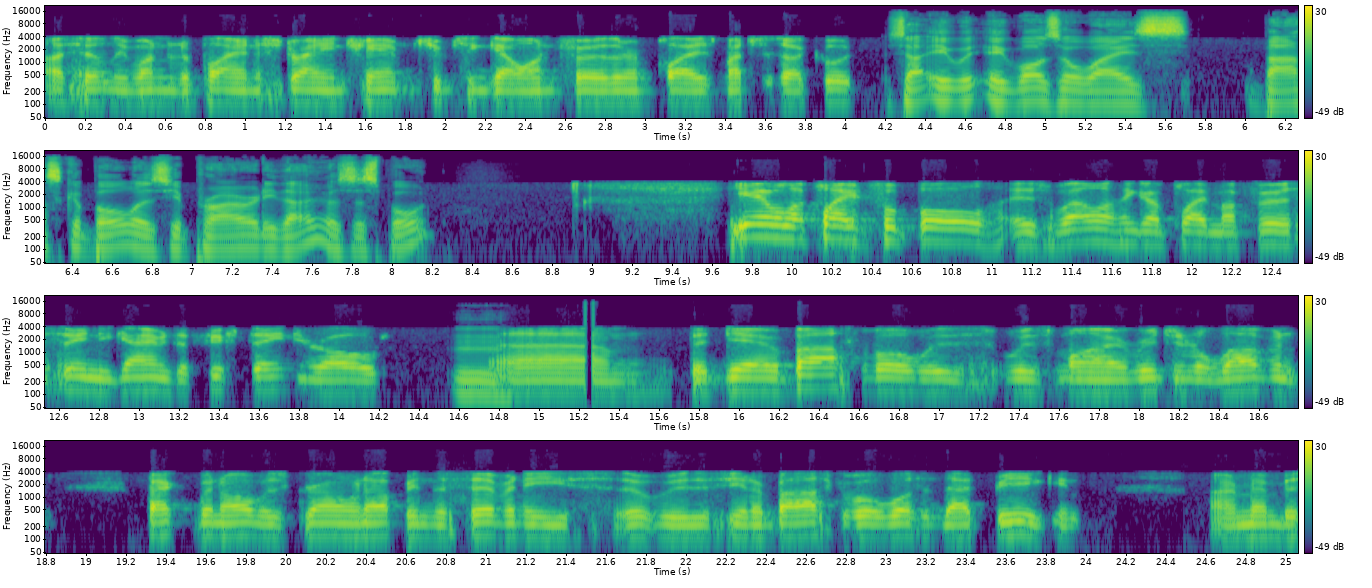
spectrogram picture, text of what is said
I certainly wanted to play in Australian championships and go on further and play as much as I could. So it, it was always basketball as your priority, though, as a sport? Yeah, well, I played football as well. I think I played my first senior game as a 15 year old. Mm. Um, but yeah, basketball was was my original love, and back when I was growing up in the 70s, it was you know basketball wasn't that big, and I remember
